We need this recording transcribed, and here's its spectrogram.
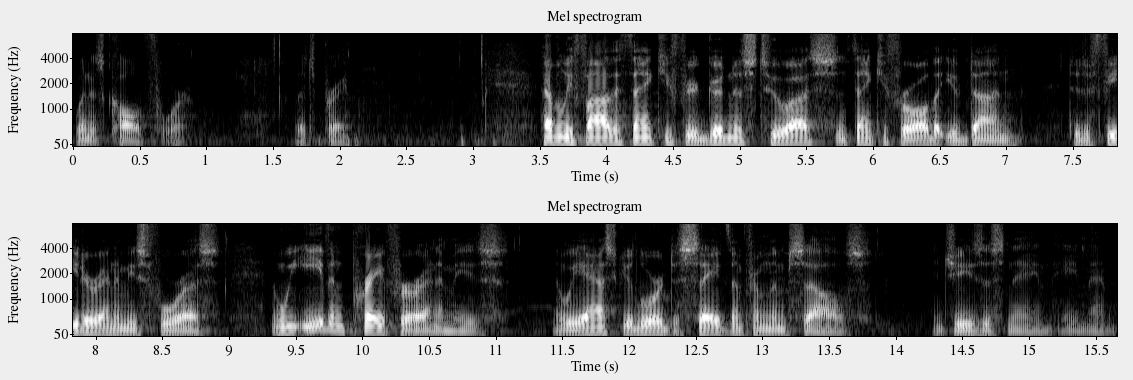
when it's called for. Let's pray. Heavenly Father, thank you for your goodness to us, and thank you for all that you've done to defeat our enemies for us. And we even pray for our enemies, and we ask you, Lord, to save them from themselves. In Jesus' name, amen.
